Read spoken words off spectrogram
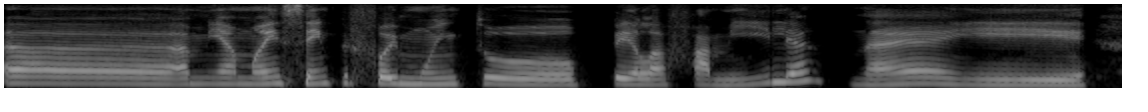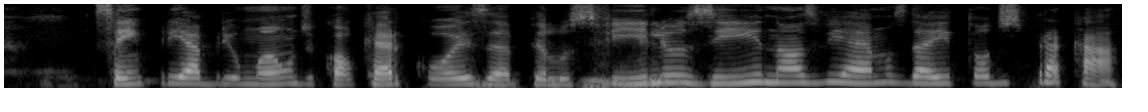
uh, a minha mãe sempre foi muito pela família, né? E sempre abriu mão de qualquer coisa pelos filhos e nós viemos daí todos para cá.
